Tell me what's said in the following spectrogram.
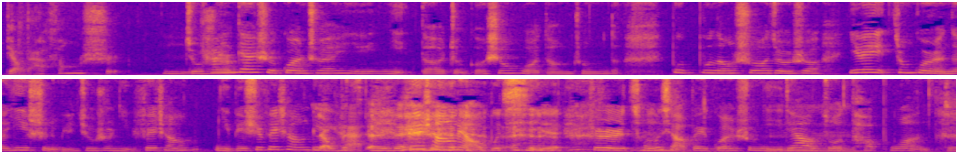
表达方式。嗯，就是它应该是贯穿于你的整个生活当中的，不不能说就是说，因为中国人的意识里面就是你非常，你必须非常厉害，非常了不 起，就是从小被灌输你一定要做 top one，、对，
